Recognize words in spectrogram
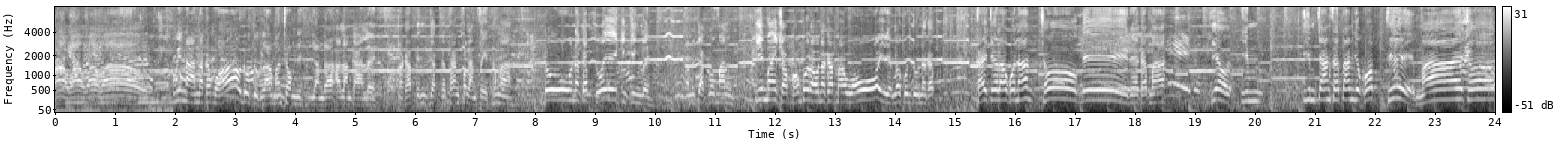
ว้าวว้าวว้าวว้าววียดนามนะครับว้าวดูตึกรามมันช่องนี่อย่างกับอลังการเลยนะครับ เป็นจากทางฝรั่งเศสเข้ามา ดูนะครับสวยจริง ๆ เลยอาณาจักรโรมันที่ไม้ช็อปของพวกเรานะครับ มาโว้ยอย่างเราคุณดูนะครับ ใครเจอเราคนนั้น โชคดีนะครับมา เที่ยวอิ่ม อิ่มจังสตังค์อยู่ครบที่ไม้ช็อป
